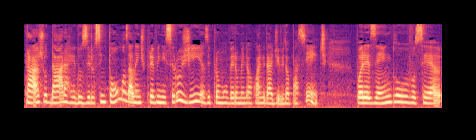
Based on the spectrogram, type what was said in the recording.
para ajudar a reduzir os sintomas, além de prevenir cirurgias e promover uma melhor qualidade de vida ao paciente. Por exemplo, você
